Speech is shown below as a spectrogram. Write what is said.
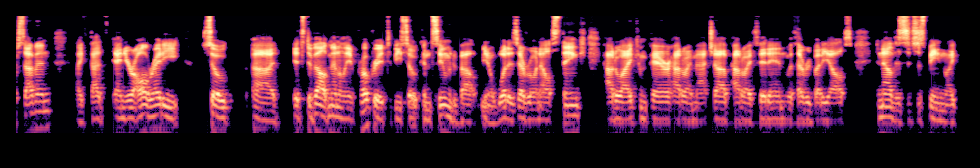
seven like that and you're already so uh, it's developmentally appropriate to be so consumed about you know what does everyone else think? How do i compare? How do i match up? How do i fit in with everybody else? And now this is just being like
